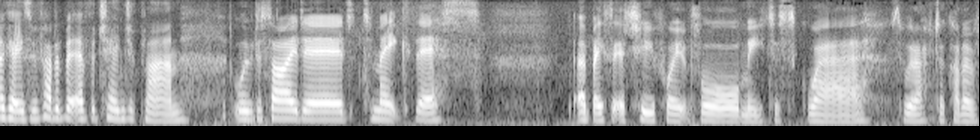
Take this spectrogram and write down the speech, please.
Okay, so we've had a bit of a change of plan. We've decided to make this a, basically a 2.4 metre square. So we'll have to kind of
